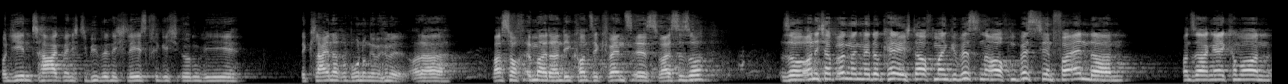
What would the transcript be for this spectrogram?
Und jeden Tag, wenn ich die Bibel nicht lese, kriege ich irgendwie eine kleinere Wohnung im Himmel oder was auch immer dann die Konsequenz ist, weißt du so? So, und ich habe irgendwann gemerkt, okay, ich darf mein Gewissen auch ein bisschen verändern und sagen, hey, come on,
